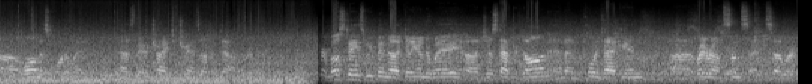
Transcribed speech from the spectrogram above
uh, along this waterway as they're trying to trans up and down the river. Most days we've been uh, getting underway uh, just after dawn and then pulling back in uh, right around sunset. So we're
